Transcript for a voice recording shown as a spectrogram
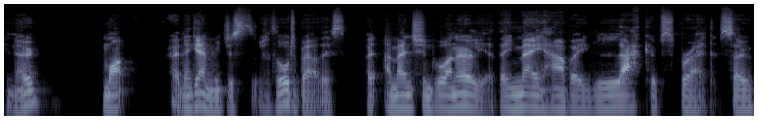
You know, might and again we just thought about this. I, I mentioned one earlier. They may have a lack of spread, so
